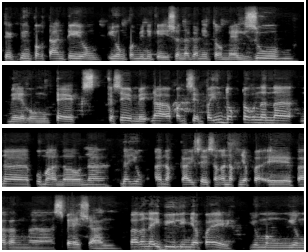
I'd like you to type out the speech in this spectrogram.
Te- Importante yung yung communication na ganito. May Zoom, merong text kasi may nakakapag-send pa yung doktor na na, na pumanaw na na yung anak kay sa isang anak niya pa eh parang ah, special. Parang naibilin niya pa eh yung mga- yung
